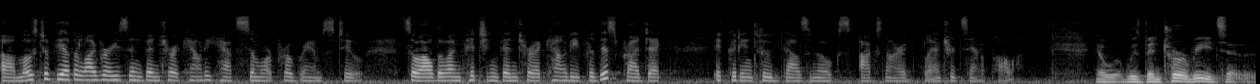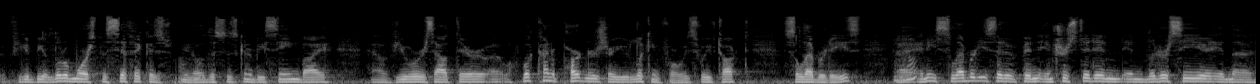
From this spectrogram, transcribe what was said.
Uh, Most of the other libraries in Ventura County have similar programs too. So although I'm pitching Ventura County for this project, it could include Thousand Oaks, Oxnard, Blanchard, Santa Paula. Now, with Ventura Reads, uh, if you could be a little more specific, as you know, this is going to be seen by uh, viewers out there. Uh, what kind of partners are you looking for? We- We've talked celebrities. Uh, any celebrities that have been interested in, in literacy in the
